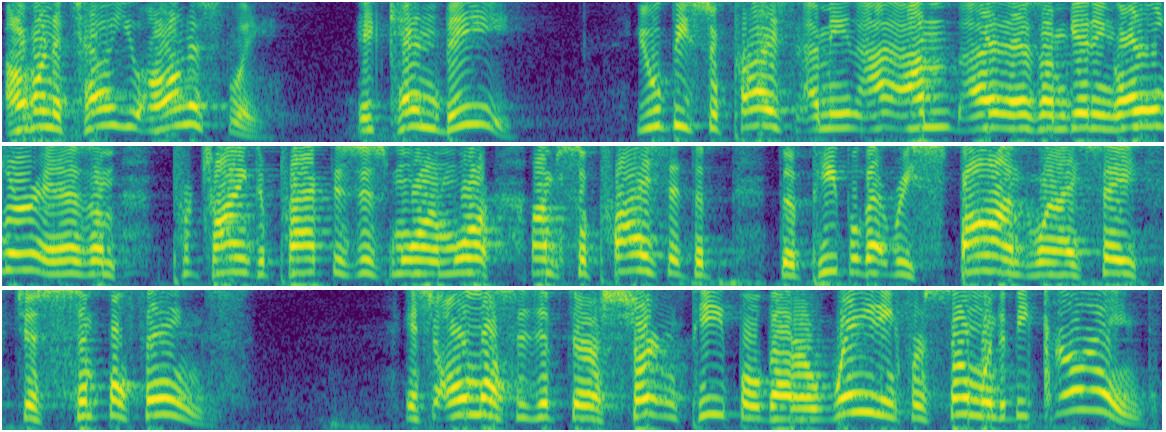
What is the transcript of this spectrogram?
I want to tell you honestly, it can be. You'll be surprised. I mean, I, am as I'm getting older and as I'm pr- trying to practice this more and more, I'm surprised at the, the people that respond when I say just simple things. It's almost as if there are certain people that are waiting for someone to be kind.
